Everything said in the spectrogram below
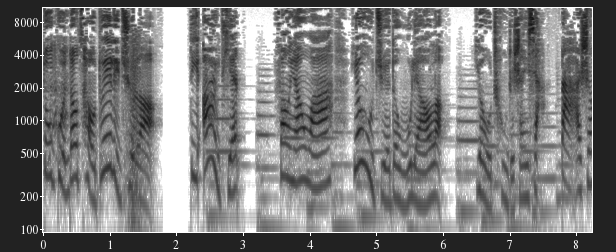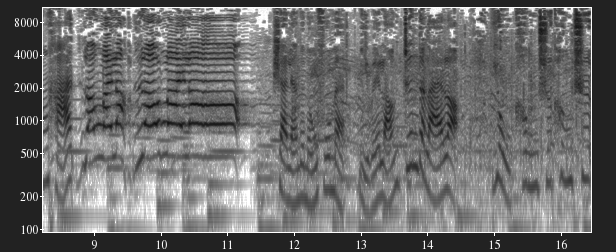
都滚到草堆里去了。第二天，放羊娃又觉得无聊了，又冲着山下大声喊：“狼来了！狼来了！”善良的农夫们以为狼真的来了，又吭哧吭哧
